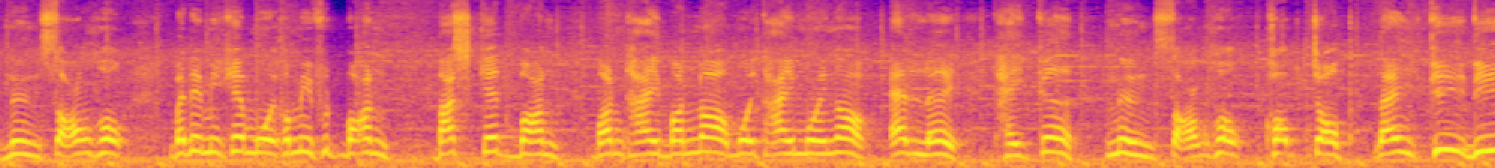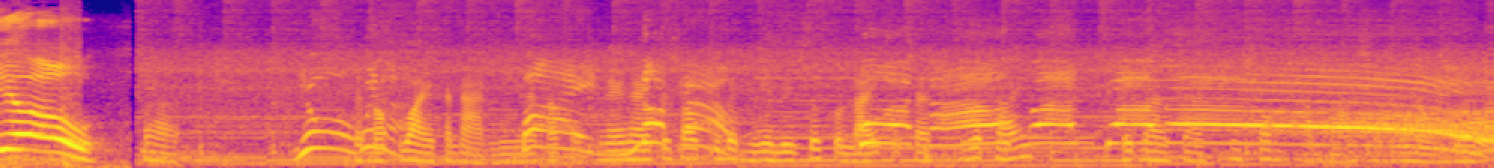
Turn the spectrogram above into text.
126 ไม่ได้มีแค่มวยเขามีฟุตบอลบาสเกตบอล บอลไทย บอลนอก มวยไทย มวยนอก แอดเลย ไทเกอร์ 126 ครบจบในที่เดียวจะน็อกไวขนาดนี้นะครับง่ายๆก็ชอบคลิปแบบนี้อย่าลืมช่วยกดไลค์กดแชร์กดซับสไครต์เป็นกำลังใจให้ช่องทำมาชาแนลด้วยครับ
